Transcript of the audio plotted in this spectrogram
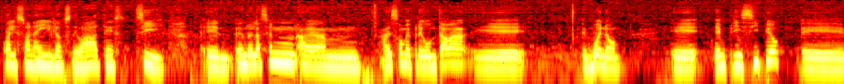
¿Cuáles son ahí los debates? Sí, en, relación a, eso me preguntaba, eh, bueno, eh, en principio eh,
